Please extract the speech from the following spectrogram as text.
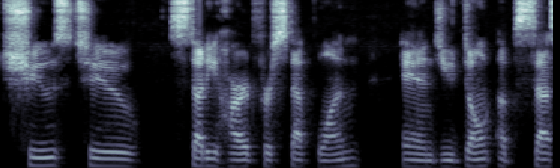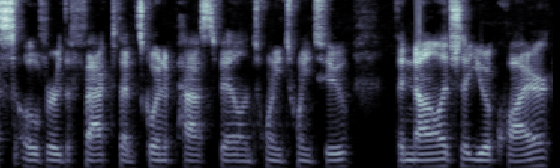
choose to study hard for step one, and you don't obsess over the fact that it's going to pass fail in 2022, the knowledge that you acquire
